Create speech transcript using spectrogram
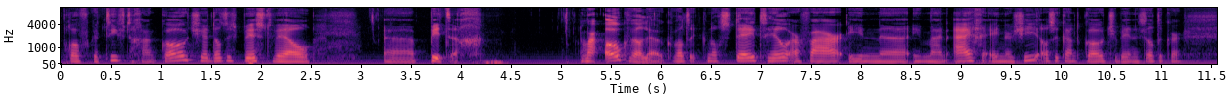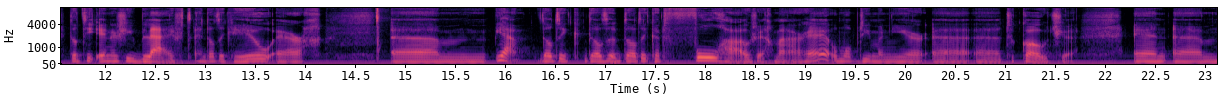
provocatief te gaan coachen, dat is best wel pittig. Maar ook wel leuk. Wat ik nog steeds heel ervaar in, in mijn eigen energie als ik aan het coachen ben, is dat, ik er, dat die energie blijft. En dat ik heel erg ehm, ja, dat, ik, dat, dat ik het volhoud, zeg maar, hè, om op die manier eh, eh, te coachen. En ehm,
